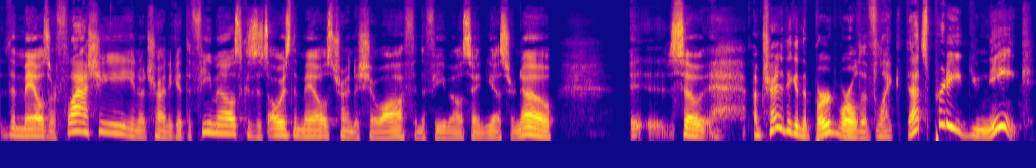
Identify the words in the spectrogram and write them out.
the males are flashy, you know, trying to get the females because it's always the males trying to show off and the females saying yes or no. Uh, So I'm trying to think in the bird world of like that's pretty unique.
